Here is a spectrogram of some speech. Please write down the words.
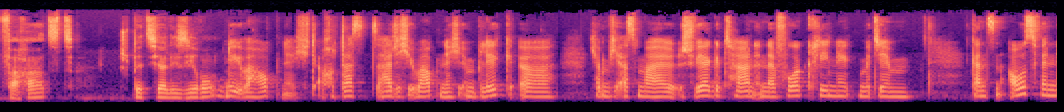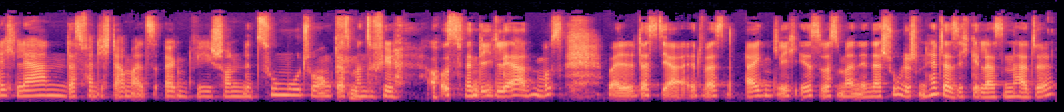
Facharztspezialisierung? Nee, überhaupt nicht. Auch das hatte ich überhaupt nicht im Blick. Äh, ich habe mich erstmal schwer getan in der Vorklinik mit dem ganzen auswendig lernen. Das fand ich damals irgendwie schon eine Zumutung, dass man so viel auswendig lernen muss, weil das ja etwas eigentlich ist, was man in der Schule schon hinter sich gelassen hatte.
